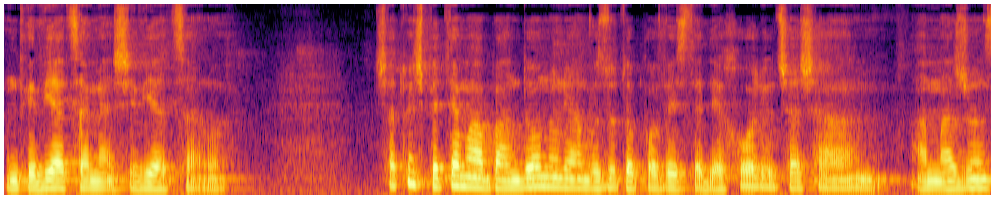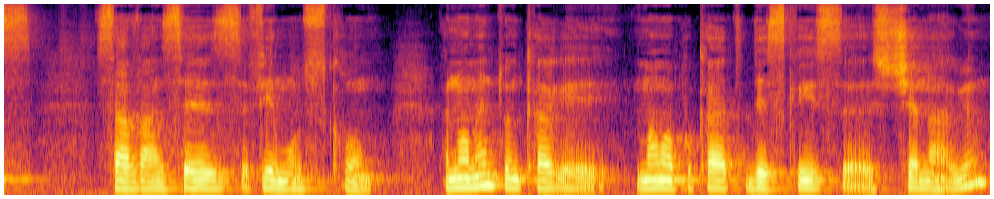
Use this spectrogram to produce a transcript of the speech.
între viața mea și viața lor. Și atunci, pe tema abandonului, am văzut o poveste de Hollywood și așa am ajuns să avansez filmul Scrum. În momentul în care m-am apucat de scris uh, scenariul,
